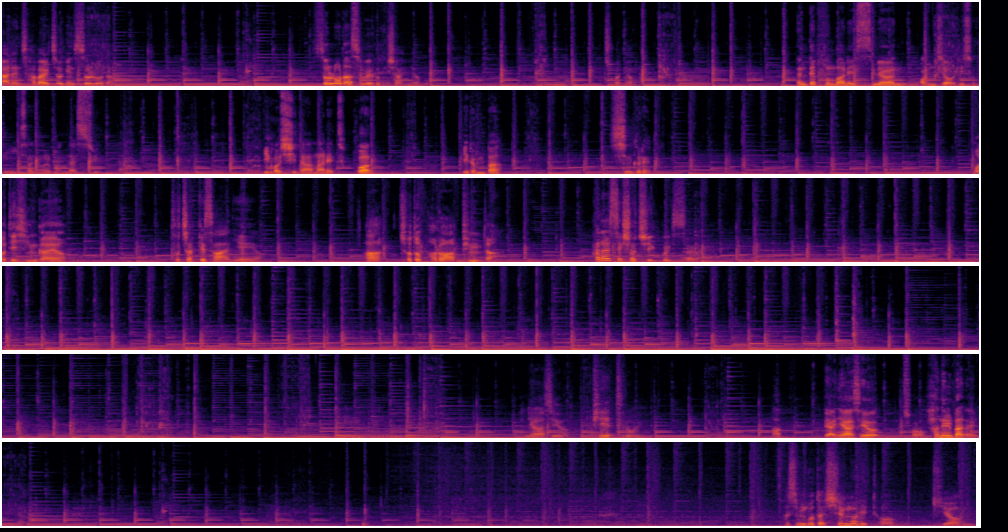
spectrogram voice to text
나는 자발적인 솔로다. 솔로라서 외롭지 않냐고? 전혀. 핸드폰만 있으면 언제 어디서든 이상형을 만날 수 있다. 이것이 나만의 특권, 이른바 싱글앱. 어디신가요? 도착해서 아니에요. 아, 저도 바로 앞입니다. 하늘색 셔츠 입고 있어요. 안녕하세요. 피에트로예요. 네 안녕하세요. 저 하늘바다입니다. 사진보다 실물이 더 귀여운.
